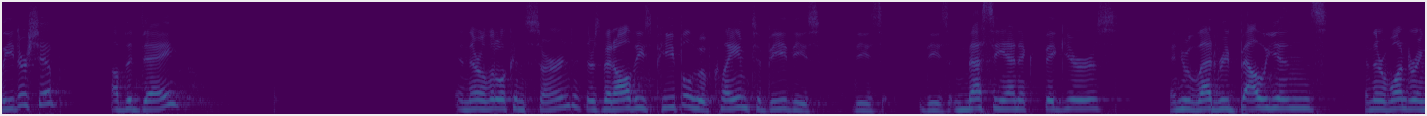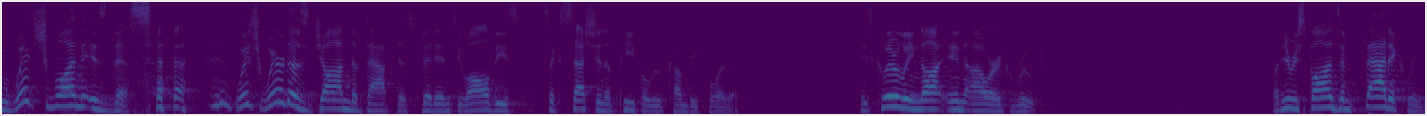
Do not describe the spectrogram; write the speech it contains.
leadership of the day. And they're a little concerned. There's been all these people who have claimed to be these, these, these messianic figures and who led rebellions and they're wondering which one is this? which where does John the Baptist fit into all these succession of people who've come before this? He's clearly not in our group. But he responds emphatically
